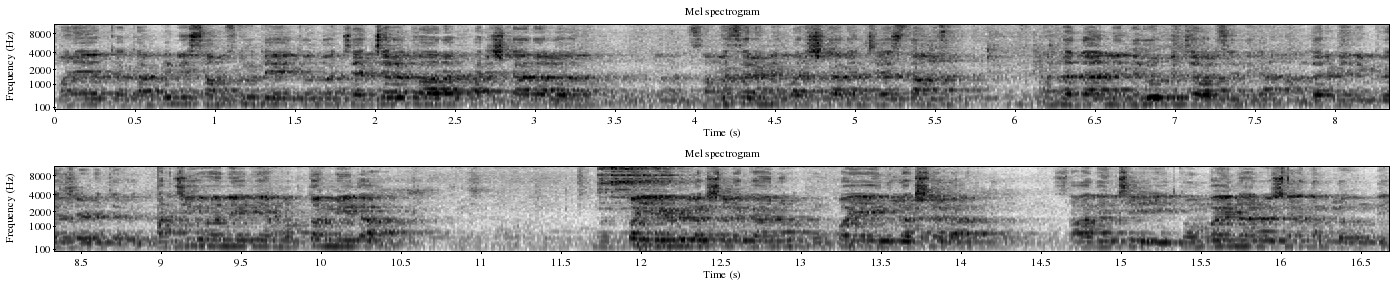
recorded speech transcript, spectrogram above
మన యొక్క కంపెనీ సంస్కృతి ఏదైతుందో చర్చల ద్వారా పరిష్కారాలు సమస్యలని పరిష్కారం చేస్తాము అన్న దాన్ని నిరూపించవలసిందిగా అందరినీ రిక్వెస్ట్ చేయడం జరుగుతుంది. ఆర్జీవన్ అనేది మొత్తం మీద ముప్పై ఏడు లక్షలు గాను ముప్పై ఐదు లక్షల సాధించి తొంభై నాలుగు శాతంలో ఉంది.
